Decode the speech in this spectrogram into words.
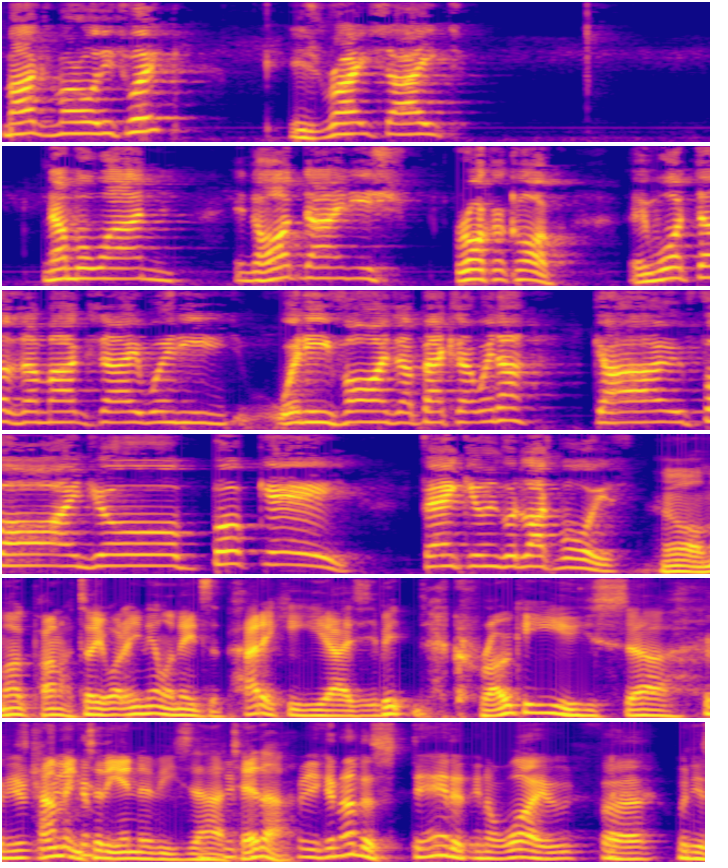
Mugs moral this week is race eight, number one in the hot Danish Rock O'Clock. And what does the mug say when he when he finds a backside winner? Go find your bookie. Thank you and good luck, boys. Oh, Mug Pun, I tell you what, he nearly needs the paddock. He, uh, he's a bit croaky. He's, uh, you- he's coming can- to the end of his uh, tether. Well, you can understand it in a way if, uh, when you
